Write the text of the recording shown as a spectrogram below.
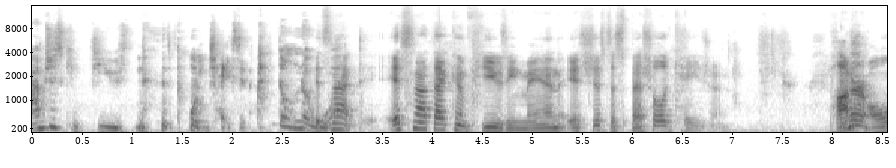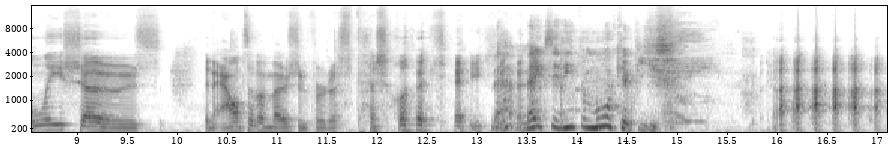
I'm just confused at this point, Jason. I don't know It's what. not. It's not that confusing, man. It's just a special occasion. Potter only shows an ounce of emotion for the special occasion. that makes it even more confusing. I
